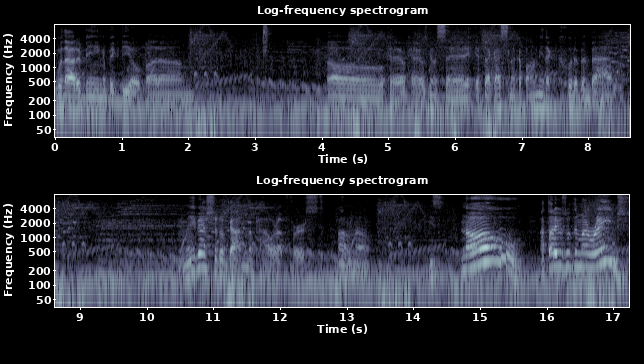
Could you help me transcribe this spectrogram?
without it being a big deal, but um, Oh, okay, okay. I was gonna say, if that guy snuck up on me, that could have been bad. Maybe I should have gotten the power up first. I don't know. He's... No! I thought he was within my range.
